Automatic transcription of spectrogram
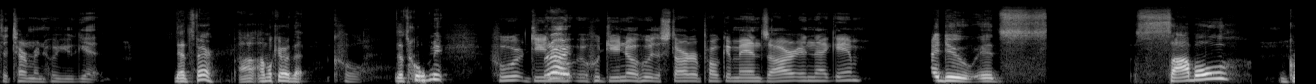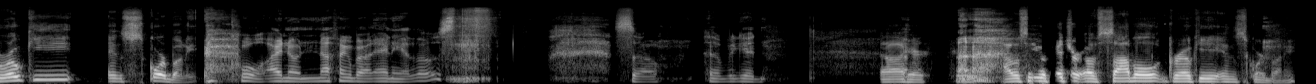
determine who you get. That's fair. I'm okay with that. Cool. That's cool with me. Who do you But know? alright. Who do you know who the starter Pokemons are in that game? I do. It's Sobble, Grookey, and Scorbunny. Cool. I know nothing about any of those, so it'll be good. Uh, here. Here. I will send you a picture of Sobble, Grookey, and Scorbunny.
